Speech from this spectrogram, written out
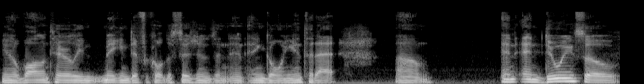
you know, voluntarily making difficult decisions and, and, and going into that. Um, and, and doing so,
